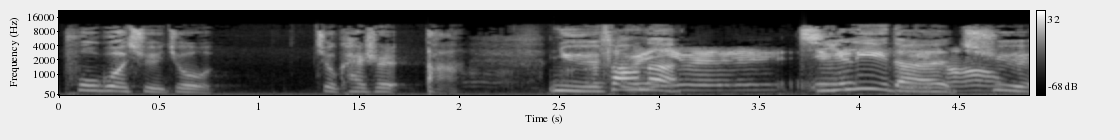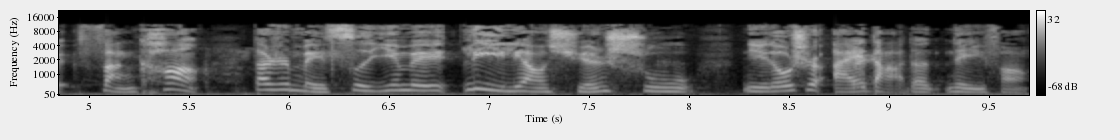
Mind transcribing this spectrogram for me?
扑过去就就开始打，女方呢极力的去反抗，但是每次因为力量悬殊，你都是挨打的那一方。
